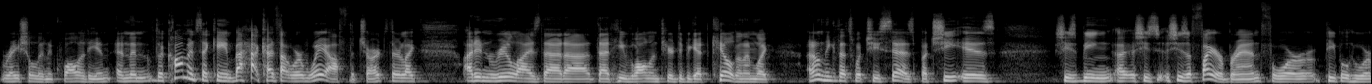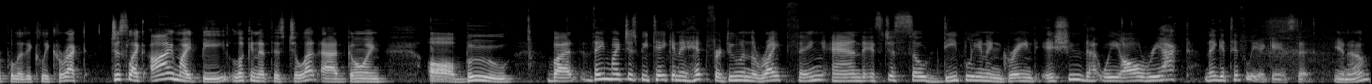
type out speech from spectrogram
racial inequality. And, and then the comments that came back, I thought were way off the charts. They're like, I didn't realize that, uh, that he volunteered to be get killed. And I'm like, I don't think that's what she says, but she is, she's being, uh, she's, she's a firebrand for people who are politically correct. Just like I might be looking at this Gillette ad going, oh, boo. But they might just be taking a hit for doing the right thing, and it's just so deeply an ingrained issue that we all react negatively against it. You know?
